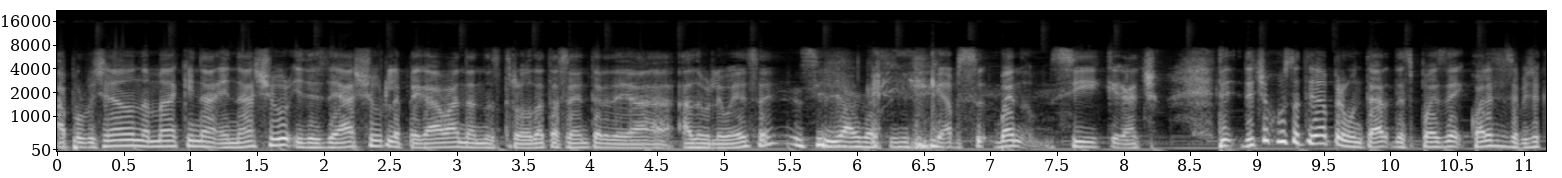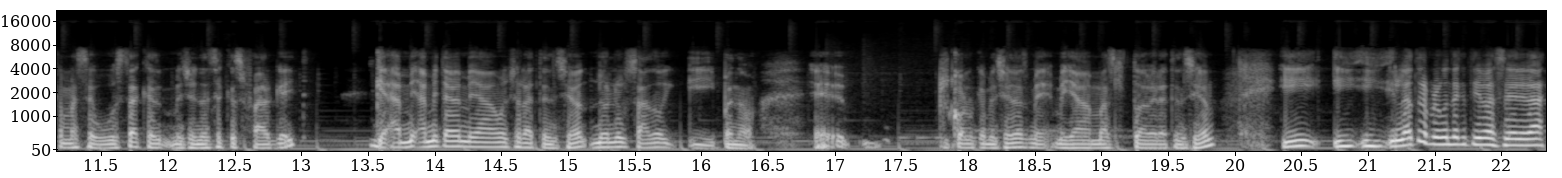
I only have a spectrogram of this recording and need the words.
aprovisionaron una máquina en Azure y desde Azure le pegaban a nuestro data center de AWS. Sí, algo así. bueno, sí, qué gacho. De, hecho, justo te iba a preguntar después de cuál es el servicio que más te gusta, que mencionaste que es Fargate, que a mí, a mí también me llama mucho la atención. No lo he usado y, bueno, eh, pues con lo que mencionas me, llama más todavía la atención. Y, y, la otra pregunta que te iba a hacer era,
